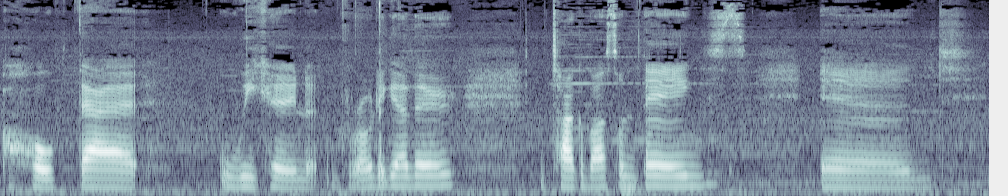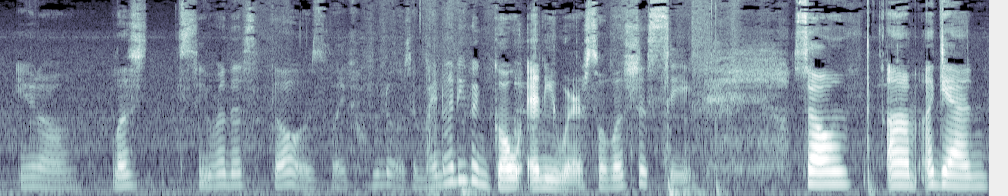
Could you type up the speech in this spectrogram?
hope that we can grow together, talk about some things, and you know, let's see where this goes. Like, who knows? It might not even go anywhere. So let's just see. So, um, again,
